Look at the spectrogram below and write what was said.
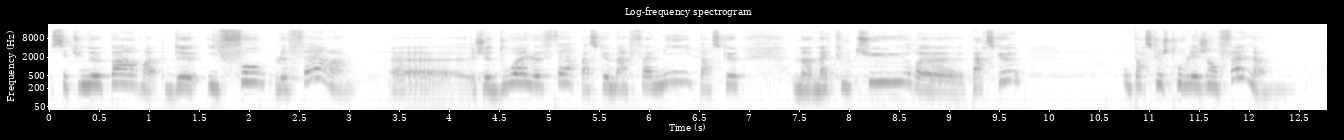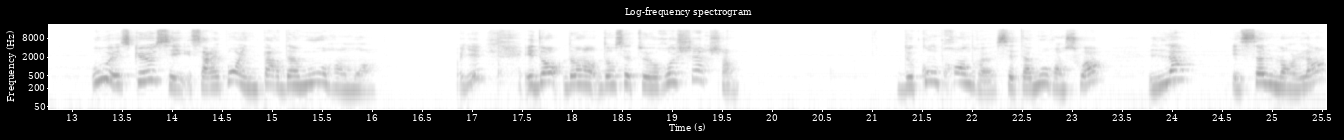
c'est une part de il faut le faire euh, Je dois le faire parce que ma famille, parce que ma, culture, euh, parce que ou parce que je trouve les gens fun Ou est-ce que ça répond à une part d'amour en moi voyez? Et dans, dans cette recherche de comprendre cet amour en soi, là et seulement là,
